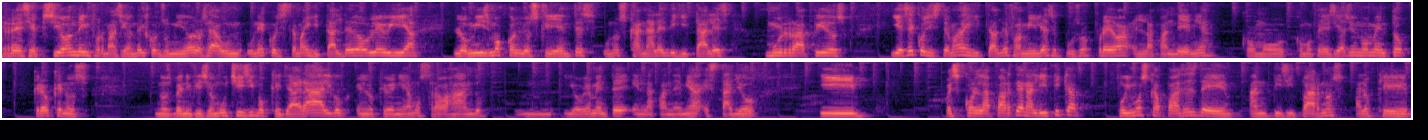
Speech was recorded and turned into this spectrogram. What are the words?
recepción de información del consumidor, o sea, un, ecosistema digital de doble vía, lo mismo con los clientes, unos canales digitales muy rápidos. Y ese ecosistema digital de familia se puso a prueba en la pandemia. Como, como te decía hace un momento, creo que nos, nos benefició muchísimo, que ya era algo en lo que veníamos trabajando. Mm, y obviamente en la pandemia estalló y pues con la parte analítica fuimos capaces de anticiparnos a lo que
